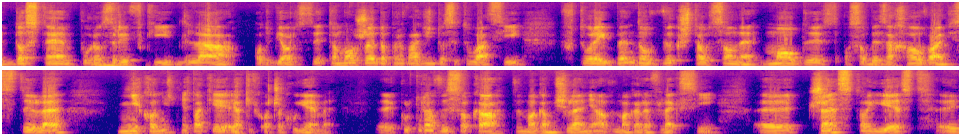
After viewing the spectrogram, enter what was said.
dostępu, rozrywki dla odbiorcy, to może doprowadzić do sytuacji, w której będą wykształcone mody, sposoby zachowań, style, niekoniecznie takie, jakich oczekujemy. Kultura wysoka wymaga myślenia, wymaga refleksji, często jest y,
